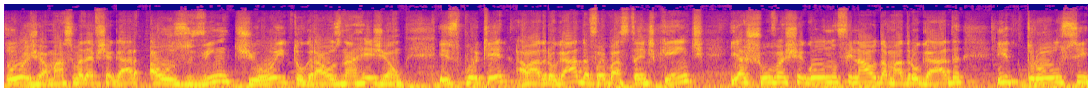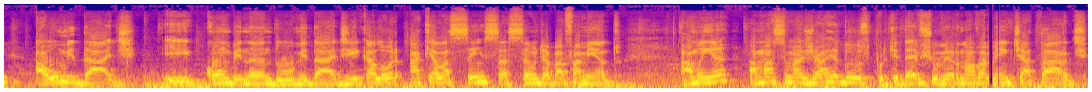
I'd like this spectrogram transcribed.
Hoje a máxima deve chegar aos 28 graus na região. Isso porque a madrugada foi bastante quente e a chuva chegou no final da madrugada e trouxe a umidade. E combinando umidade e calor, aquela sensação de abafamento. Amanhã a máxima já reduz, porque deve chover novamente à tarde.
